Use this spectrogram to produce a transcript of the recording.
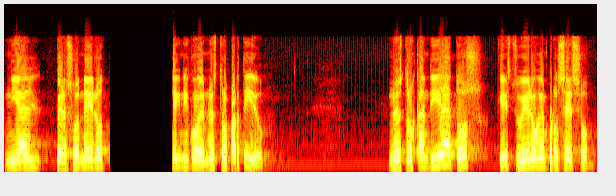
ni al personero técnico de nuestro partido. Nuestros candidatos que estuvieron en proceso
